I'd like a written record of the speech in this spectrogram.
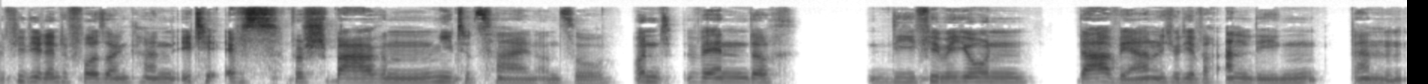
für die Rente vorsagen kann, ETFs besparen, Miete zahlen und so. Und wenn doch die vier Millionen da wären und ich würde die einfach anlegen, dann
